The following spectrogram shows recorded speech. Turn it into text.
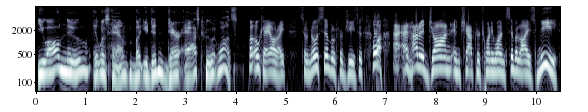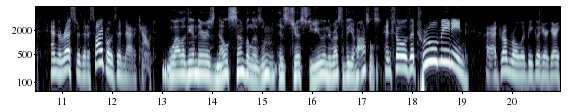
You all knew it was him, but you didn't dare ask who it was. Oh, okay, all right. So no symbol for Jesus. Oh, and how did John in chapter 21 symbolize me and the rest of the disciples in that account? Well, again, there is no symbolism. It's just you and the rest of the apostles. And so the true meaning, a drum roll would be good here, Gary.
